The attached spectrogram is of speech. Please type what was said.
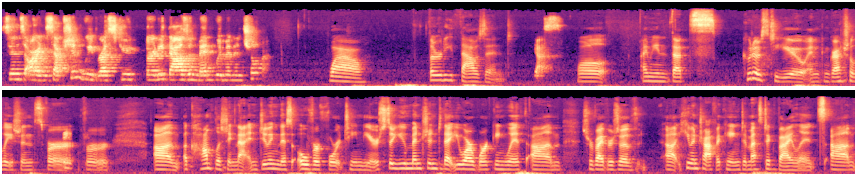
since our inception, we've rescued 30,000 men, women, and children. Wow. 30,000. Yes. Well, I mean, that's kudos to you and congratulations for for um, accomplishing that and doing this over 14 years. So you mentioned that you are working with um, survivors of uh, human trafficking, domestic violence. Um,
